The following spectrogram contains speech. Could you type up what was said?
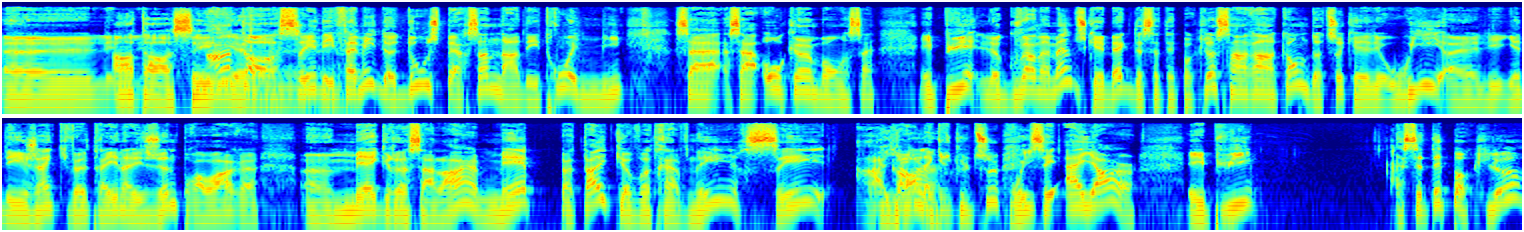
Euh, les- Entassés. entassés, euh, des familles de 12 personnes dans des trous et demi, ça ça a aucun bon sens. Et puis le gouvernement du Québec de cette époque-là s'en rend compte de ça que oui, euh, il y a des gens qui veulent travailler dans les usines pour avoir euh, un maigre salaire, mais peut-être que votre avenir c'est encore l'agriculture, Oui. c'est ailleurs. Et puis à cette époque-là,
